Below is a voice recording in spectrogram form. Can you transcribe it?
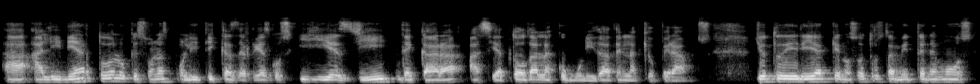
a alinear todo lo que son las políticas de riesgos ESG de cara hacia toda la comunidad en la que operamos. Yo te diría que nosotros también tenemos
